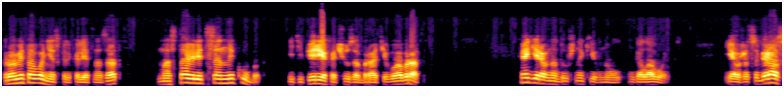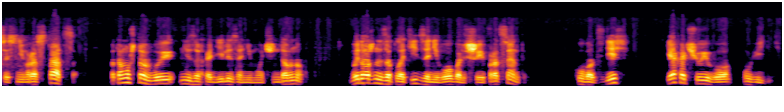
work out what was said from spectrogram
Кроме того, несколько лет назад мы оставили ценный кубок, и теперь я хочу забрать его обратно. Хэгги равнодушно кивнул головой. Я уже собирался с ним расстаться, потому что вы не заходили за ним очень давно. Вы должны заплатить за него большие проценты. Кубок здесь, я хочу его увидеть.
